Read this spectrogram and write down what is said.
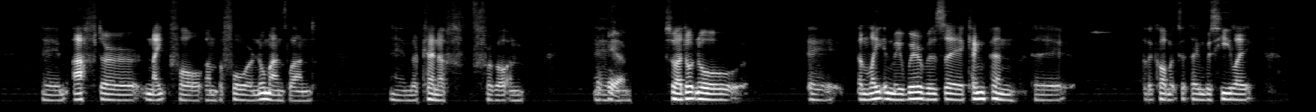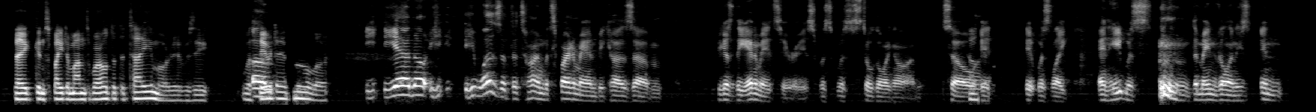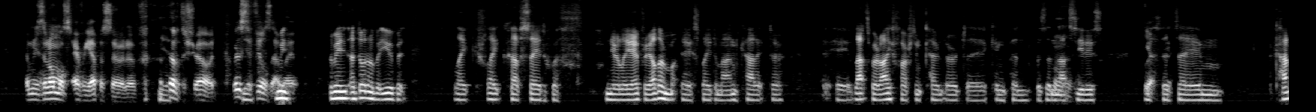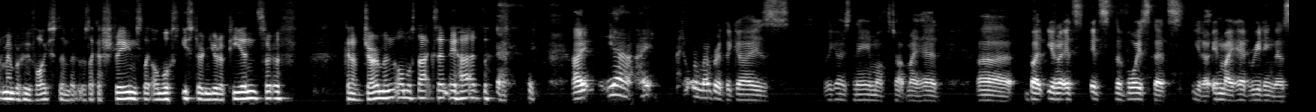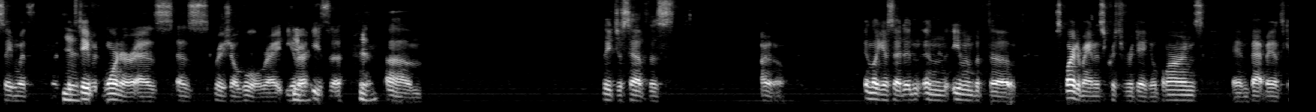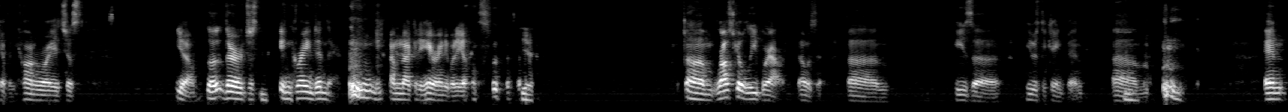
um, after Nightfall and before No Man's Land. And they're kind of forgotten. Um, Yeah. So I don't know. Uh, enlighten me. Where was uh, Kingpin uh, the comics at the time? Was he like big in Spider Man's world at the time, or was he with Um, Daredevil? Or Yeah, no, he he was at the time with Spider-Man because um because the animated series was was still going on. So Oh. it it was like and he was the main villain. He's in I mean he's in almost every episode of Yeah. of the show. At least Yeah. it feels that I mean, way. I mean, I don't know about you, but like like I've said with nearly every other uh, Spider-Man character, uh, that's where I first encountered uh, Kingpin was in that Mm. series. Yeah. His, um, I can't remember who voiced him, but it was like a strange, like almost Eastern European sort of kind of German almost accent he had. I yeah, I I don't remember the guy's the guy's name off the top of my head. Uh, but you know, it's it's the voice that's you know in my head reading this. Same with yeah, it's David Warner as as Ra's al Ghul, right? You know, he's a Yeah. um. They just have this, I don't know, and like I said, and, and even with the Spider Man, is Christopher Daniel Barnes, and Batman's Kevin Conroy. It's just, you know, they're just ingrained in there. I'm not going to hear anybody else. Yeah. Um, Roscoe Lee Browne, that was it. Um, he's uh he was the kingpin. Um, and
